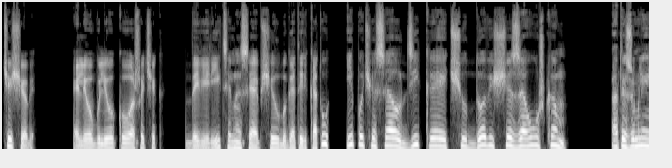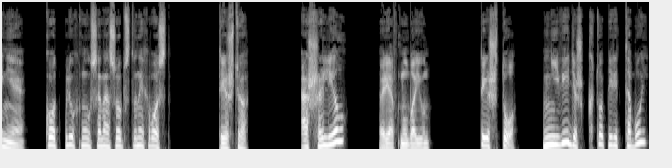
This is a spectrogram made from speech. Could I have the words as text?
чищобе. Люблю кошечек», — доверительно сообщил богатырь коту и почесал дикое чудовище за ушком. От изумления кот плюхнулся на собственный хвост. «Ты что, ошалел?» — рявкнул Баюн. «Ты что, не видишь, кто перед тобой?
